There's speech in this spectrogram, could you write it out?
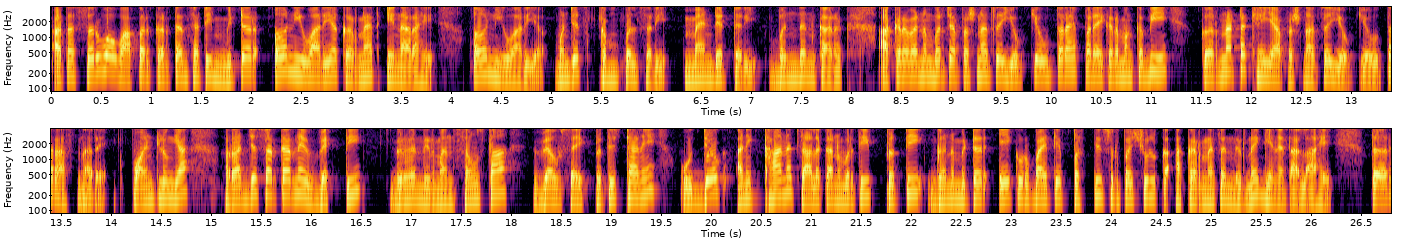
आता सर्व वापरकर्त्यांसाठी मीटर अनिवार्य करण्यात येणार आहे. अनिवार्य म्हणजेच कंपल्सरी मॅन्डेटरी बंधनकारक. अकराव्या नंबरच्या प्रश्नाचं योग्य उत्तर आहे. पर्याय क्रमांक बी कर्नाटक हे या प्रश्नाचं योग्य उत्तर असणार आहे. पॉईंट लिहून घ्या. राज्य सरकारने व्यक्ती गृहनिर्माण संस्था व्यावसायिक प्रतिष्ठाने उद्योग आणि खान चालकांवरती प्रति घनमीटर एक रुपये ते पस्तीस रुपये शुल्क आकारण्याचा निर्णय घेण्यात आला आहे. तर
